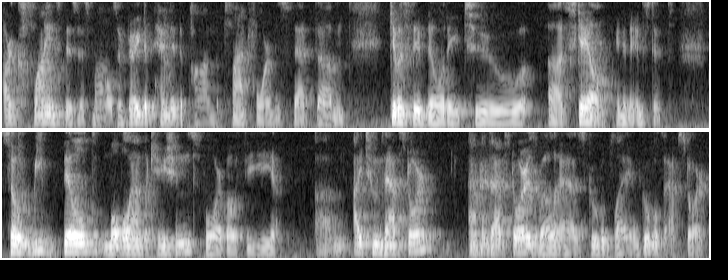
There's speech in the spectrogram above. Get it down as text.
our clients' business models are very dependent upon the platforms that um, give us the ability to uh, scale in an instant. So we build mobile applications for both the um, iTunes App Store, Apple's App Store, as well as Google Play and Google's App Store.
